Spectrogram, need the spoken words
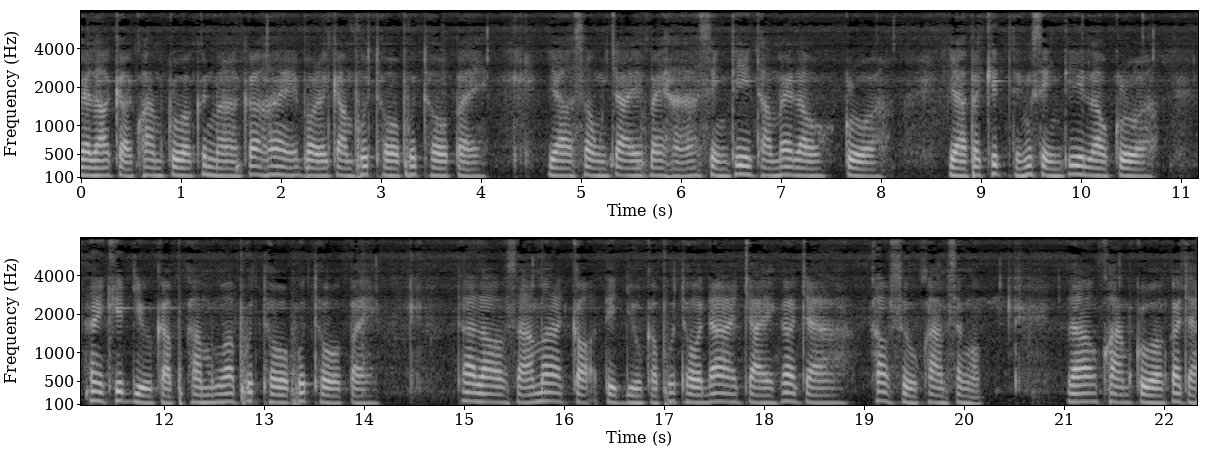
เวลาเกิดความกลัวขึ้นมาก็ให้บริกรรมพุทโธพุทโธไป อย่าส่งใจไปหาสิ่งที่ทำให้เรากลัว อย่าไปคิดถึงสิ่งที่เรากลัว ให้คิดอยู่กับคำว่าพุทโธพุทโธไป ถ้าเราสามารถเกาะติดอยู่กับพุทโธได้ใจก็จะเข้าสู่ความสงบ แล้วความกลัวก็จะ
